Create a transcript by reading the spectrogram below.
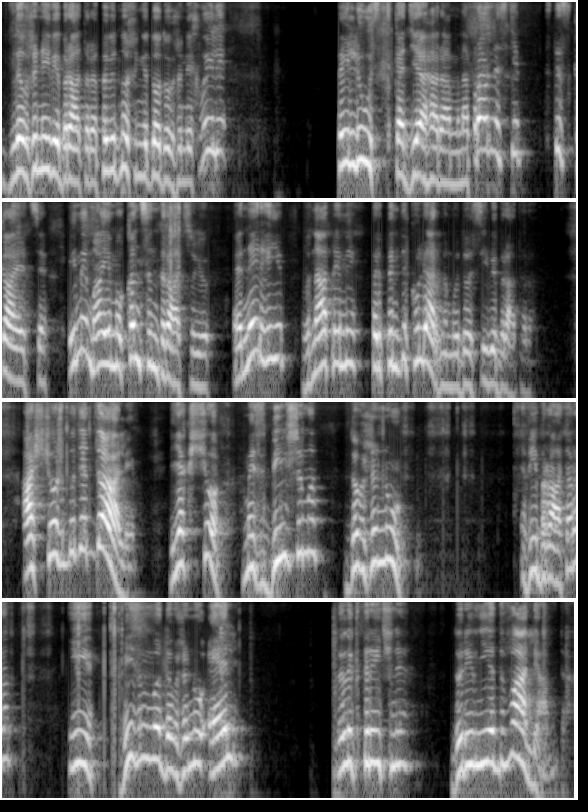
довжини вібратора по відношенню до довжини хвилі пелюстка діаграми направленості стискається, і ми маємо концентрацію енергії в напрямі перпендикулярному до осі вібратора. А що ж буде далі? Якщо ми збільшимо довжину вібратора і візьмемо довжину L електричне дорівнює 2 лямбда.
